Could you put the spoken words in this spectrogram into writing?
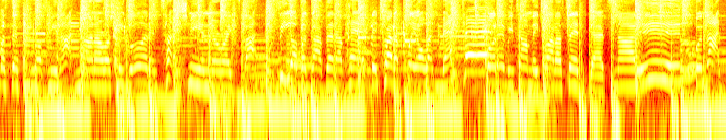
loves me. Says he loves me not. Mine, I rush me good and touch me in the right spot. See other guys that I've had, they try to play all like Mac. But every time they tried, I said, that's not it. But not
